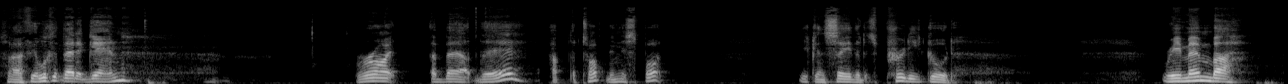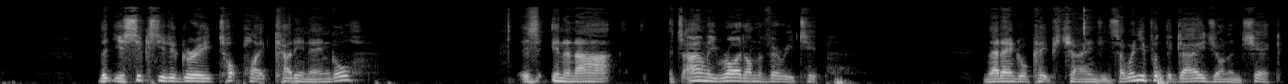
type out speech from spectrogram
So if you look at that again, right about there, up the top in this spot, you can see that it's pretty good. Remember that your 60 degree top plate cutting angle is in an arc. It's only right on the very tip. And that angle keeps changing. So when you put the gauge on and check,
